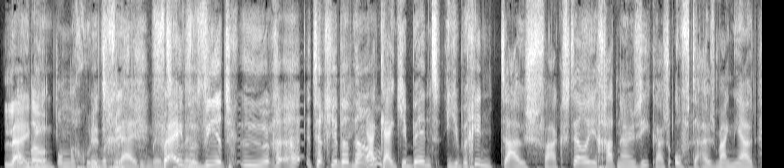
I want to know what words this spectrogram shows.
leiding. Onder- onder goede bent begeleiding bent 45 uur, eh, zeg je dat nou? Ja, kijk, je, bent, je begint thuis vaak. Stel je gaat naar een ziekenhuis of thuis, maakt niet uit.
